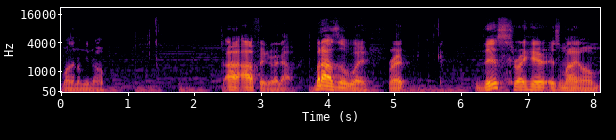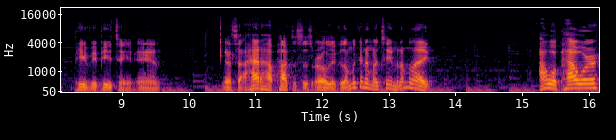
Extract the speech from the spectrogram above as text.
one of them. You know, I, will figure it out. But as the way, right? This right here is my um PvP team, and like I had a hypothesis earlier because I'm looking at my team and I'm like, our power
